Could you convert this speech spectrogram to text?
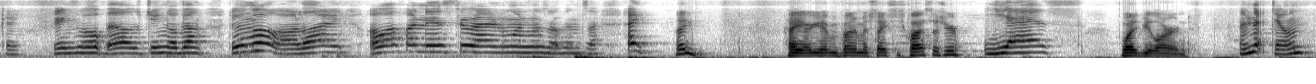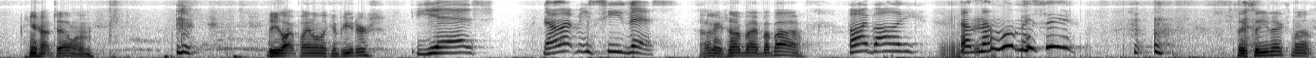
Okay. Jingle bells, jingle bells, jingle all the way. All our fun is to ride and one was up inside. Hey. Hey. Hey, are you having fun in Miss Stacy's class this year? Yes. What have you learned? I'm not telling. You're not telling. do you like playing on the computers? Yes. Now let me see this. Okay, tell everybody bye-bye. Bye bye. Now, now let me see. Say see you next month.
